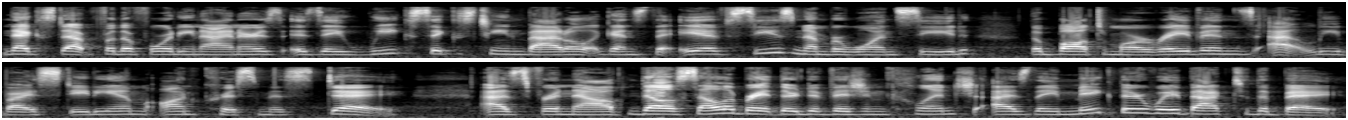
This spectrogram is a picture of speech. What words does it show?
Next up for the 49ers is a Week 16 battle against the AFC's number one seed, the Baltimore Ravens, at Levi's Stadium on Christmas Day. As for now, they'll celebrate their division clinch as they make their way back to the Bay.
